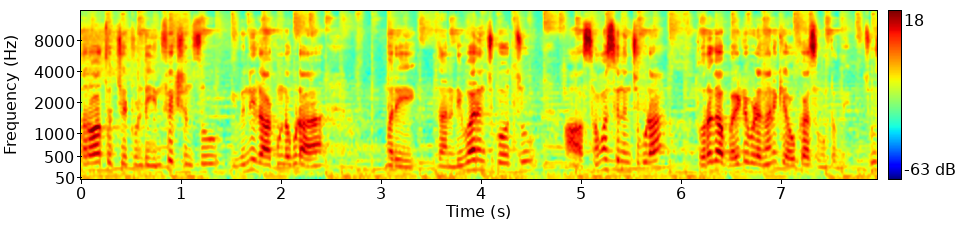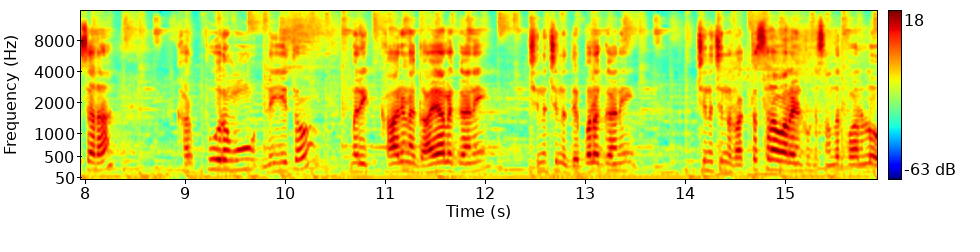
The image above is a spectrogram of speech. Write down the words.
తర్వాత వచ్చేటువంటి ఇన్ఫెక్షన్స్ ఇవన్నీ రాకుండా కూడా మరి దాన్ని నివారించుకోవచ్చు. ఆ సమస్య నుంచి కూడా త్వరగా బయటపడడానికి అవకాశం ఉంటుంది. చూసారా? కర్పూరము నెయ్యితో మరి కారిన గాయాలకు కానీ చిన్న చిన్న దెబ్బలకు కానీ చిన్న చిన్న రక్తస్రావాలైనటువంటి సందర్భాలలో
